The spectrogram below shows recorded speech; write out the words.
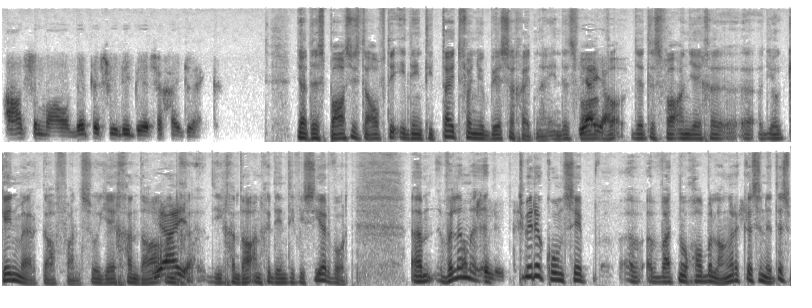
asemhaal. Dit is hoe die besigheid lyk. Ja, dis basies half die identiteit van jou besigheid, né? En dis waar, ja, ja. waar dit is waaraan jy ge, uh, jou kenmerk daarvan. So jy gaan daar ja, ja. jy gaan daarin geïdentifiseer word. Ehm um, Willem, 'n tweede konsep uh, wat nogal belangrik is en dit is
